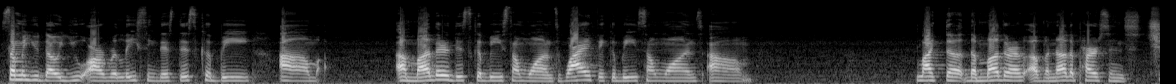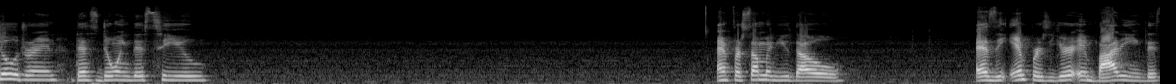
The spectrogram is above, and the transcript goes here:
some of you though you are releasing this this could be um, a mother this could be someone's wife it could be someone's um, like the the mother of, of another person's children that's doing this to you and for some of you though as the empress you're embodying this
